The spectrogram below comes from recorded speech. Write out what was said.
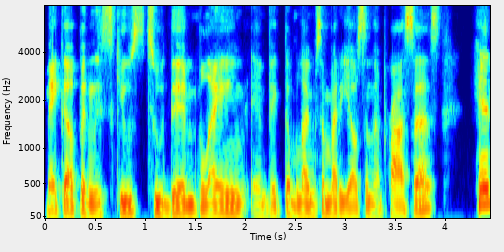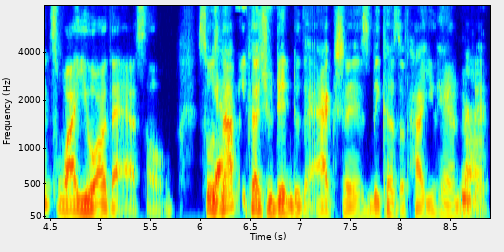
make up an excuse to then blame and victim blame somebody else in the process hence why you are the asshole so it's yes. not because you didn't do the action it's because of how you handled no, it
